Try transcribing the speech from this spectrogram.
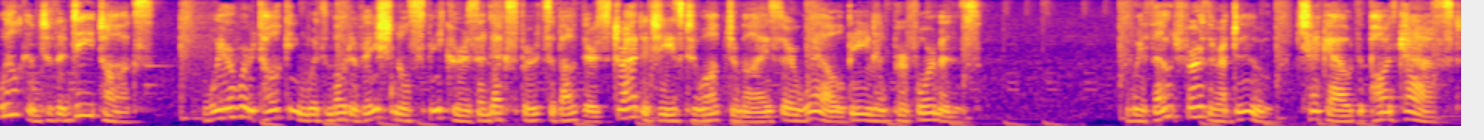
Welcome to the Detox, where we're talking with motivational speakers and experts about their strategies to optimize their well being and performance. Without further ado, check out the podcast.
